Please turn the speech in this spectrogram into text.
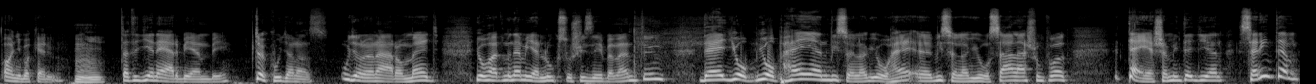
Annyiba kerül. Uh-huh. Tehát egy ilyen Airbnb. Tök ugyanaz. Ugyanolyan áron megy. Jó, hát nem ilyen luxus izébe mentünk, de egy jobb, jobb helyen, viszonylag jó, hely, eh, viszonylag jó szállásunk volt. Teljesen, mint egy ilyen, szerintem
